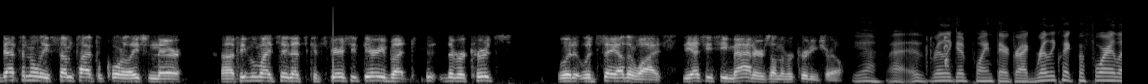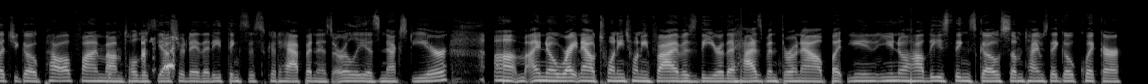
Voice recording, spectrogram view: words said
definitely some type of correlation there. Uh, people might say that's conspiracy theory, but the recruits would would say otherwise. The SEC matters on the recruiting trail. Yeah, uh, really good point there, Greg. Really quick before I let you go, Paul Finebaum told us yesterday that he thinks this could happen as early as next year. Um, I know right now 2025 is the year that has been thrown out, but you you know how these things go. Sometimes they go quicker.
